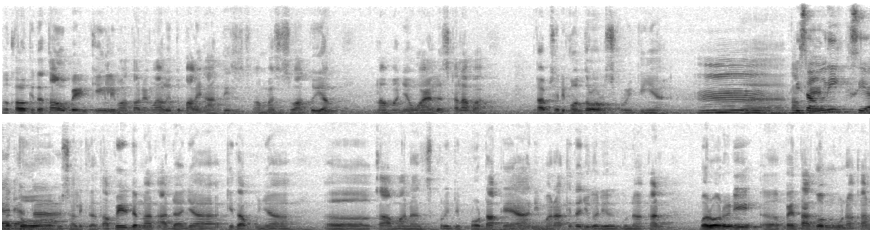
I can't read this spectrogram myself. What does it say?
eh, kalau kita tahu banking lima tahun yang lalu itu paling anti sama sesuatu yang namanya wireless. Kenapa? Nggak bisa dikontrol security-nya. Hmm, nah, bisa leak sih ya betul, data. bisa leak. Tapi dengan adanya kita punya uh, keamanan security produk ya, di mana kita juga digunakan baru-baru ini uh, Pentagon menggunakan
